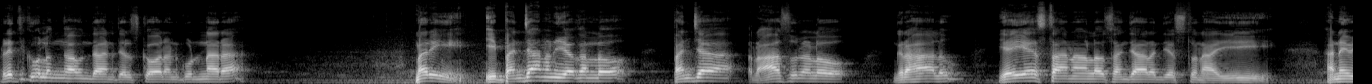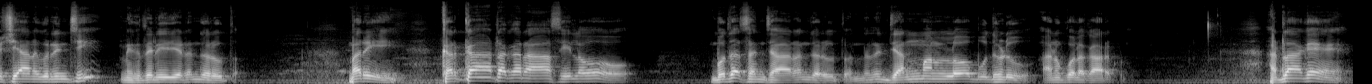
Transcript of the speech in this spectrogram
ప్రతికూలంగా ఉందా అని తెలుసుకోవాలనుకుంటున్నారా? మరి ఈ పంచానన యోగంలో పంచ రాసులలో గ్రహాలు ఏ ఏ స్థానాల్లో సంచారం చేస్తున్నాయి అనే విషయాన్ని గురించి మీకు తెలియజేయడం జరుగుతుంది. మరి కర్కాటక రాశిలో బుధ సంచారం జరుగుతుంది. జన్మంలో బుధుడు అనుకూలకారకుడు. అట్లాగే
